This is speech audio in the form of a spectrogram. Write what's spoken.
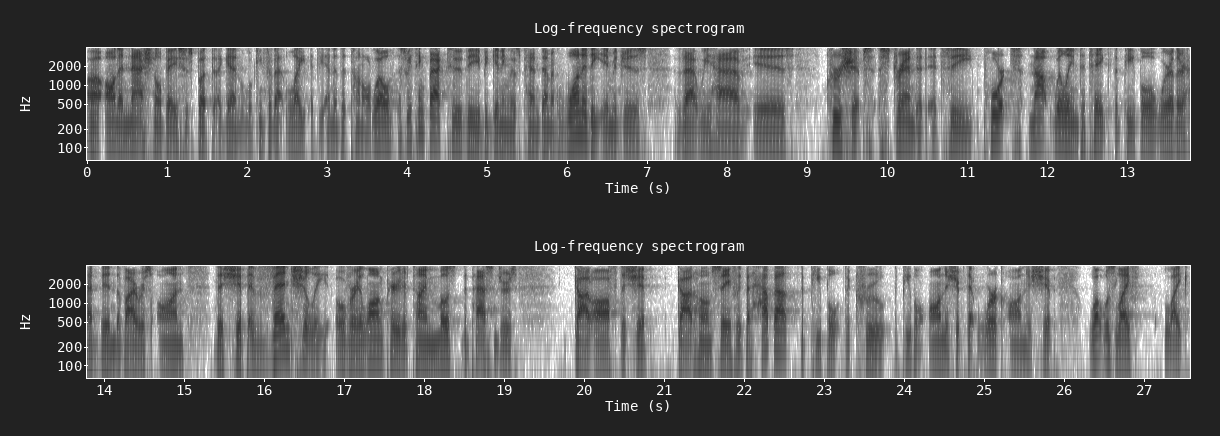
uh, on a national basis, but again, looking for that light at the end of the tunnel. Well, as we think back to the beginning of this pandemic, one of the images that we have is cruise ships stranded at sea, ports not willing to take the people where there had been the virus on the ship. Eventually, over a long period of time, most of the passengers got off the ship, got home safely. But how about the people, the crew, the people on the ship that work on the ship? What was life like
